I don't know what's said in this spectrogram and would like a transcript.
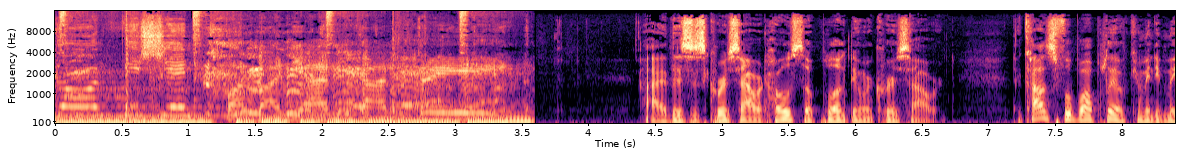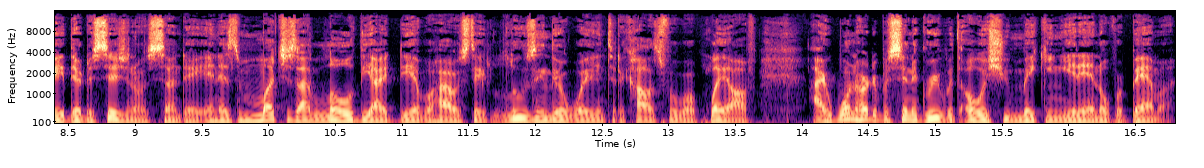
going fishing on Bunyan Country. Hi, this is Chris Howard, host of Plugged In with Chris Howard. The College Football Playoff Committee made their decision on Sunday, and as much as I loathe the idea of Ohio State losing their way into the College Football Playoff, I 100% agree with OSU making it in over Bama.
